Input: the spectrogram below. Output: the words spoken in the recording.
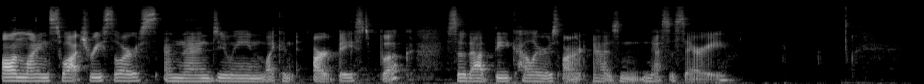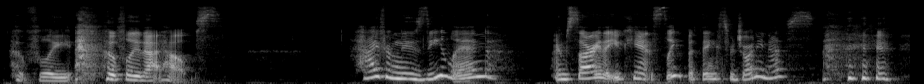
online swatch resource and then doing like an art based book so that the colors aren't as necessary. Hopefully, hopefully that helps. Hi from New Zealand. I'm sorry that you can't sleep, but thanks for joining us.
